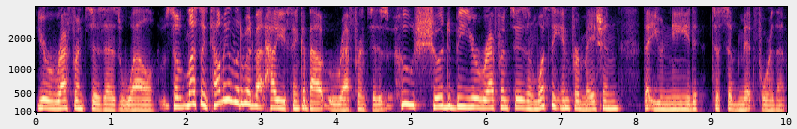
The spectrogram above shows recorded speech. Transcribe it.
your references as well. So, Leslie, tell me a little bit about how you think about references. Who should be your references, and what's the information that you need to submit for them?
